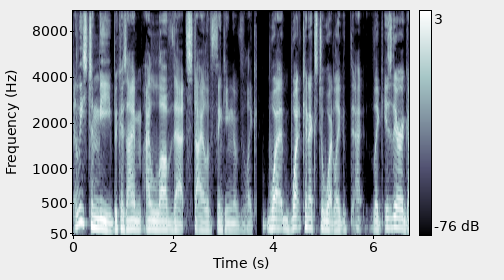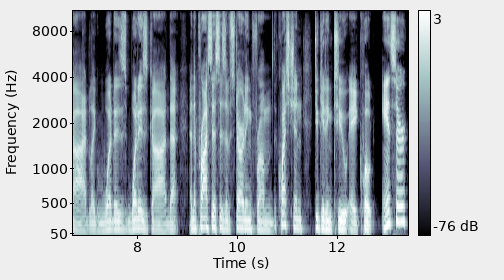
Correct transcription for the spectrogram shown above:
at least to me because i'm i love that style of thinking of like what what connects to what like like is there a god like what is what is god that and the processes of starting from the question to getting to a quote answer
